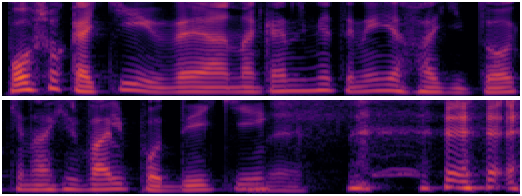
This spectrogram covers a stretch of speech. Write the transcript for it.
Πόσο κακή ιδέα να κάνεις μια ταινία για φαγητό και να έχεις βάλει ποντίκι Ναι.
